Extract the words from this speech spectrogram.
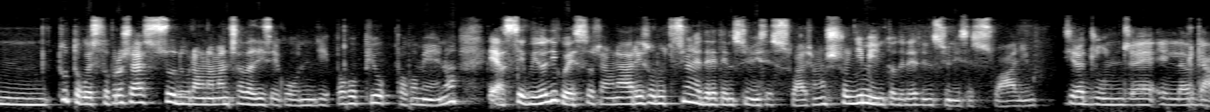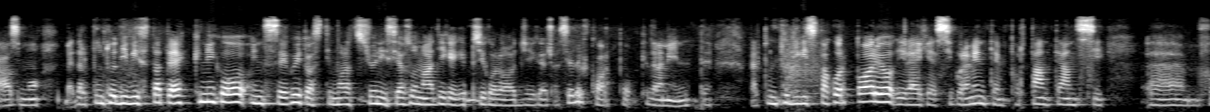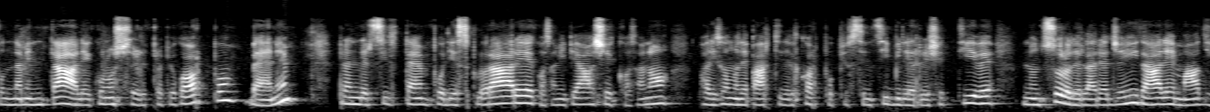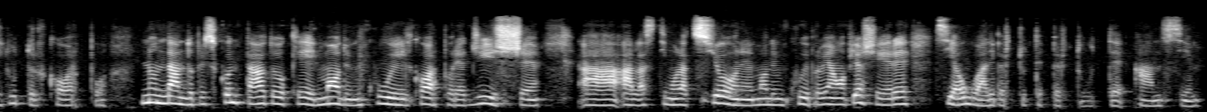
Mm, tutto questo processo dura una manciata di secondi, poco più, poco meno, e a seguito di questo c'è una risoluzione delle tensioni sessuali, c'è uno scioglimento delle tensioni sessuali si raggiunge l'orgasmo? Beh, dal punto di vista tecnico, in seguito a stimolazioni sia somatiche che psicologiche, cioè sia del corpo che della mente. Dal punto di vista corporeo, direi che è sicuramente importante, anzi eh, fondamentale conoscere il proprio corpo bene, prendersi il tempo di esplorare cosa mi piace e cosa no, quali sono le parti del corpo più sensibili e recettive, non solo dell'area genitale, ma di tutto il corpo, non dando per scontato che il modo in cui il corpo reagisce a, alla stimolazione, il modo in cui proviamo piacere sia uguale per tutte e per tutte, anzi.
